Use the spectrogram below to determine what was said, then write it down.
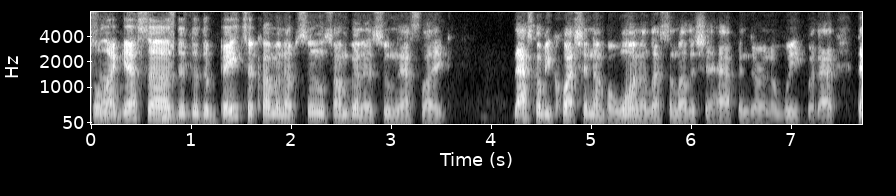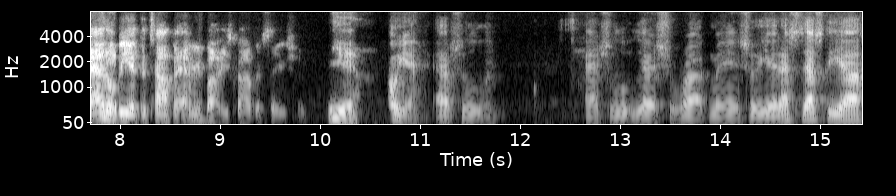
Well, So- I guess uh, the, the debates are coming up soon, so I'm going to assume that's like that's going to be question number one, unless some other shit happened during the week. But that that'll Yeah. be at the top of everybody's conversation. yeah. Oh yeah, absolutely, absolutely. That's your rock, man. So yeah, that's that's the uh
